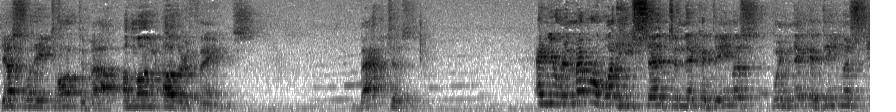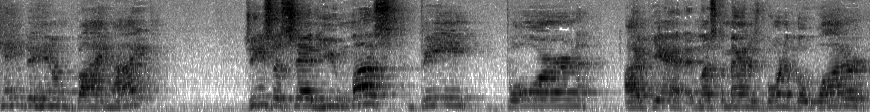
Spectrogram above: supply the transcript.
guess what he talked about, among other things? Baptism. And you remember what he said to Nicodemus when Nicodemus came to him by night? Jesus said, You must be born again. Unless a man is born of the water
